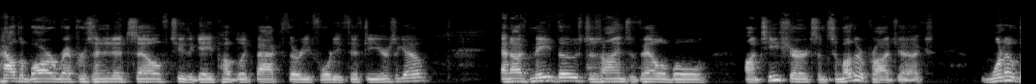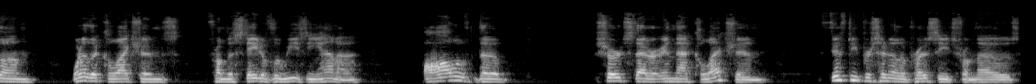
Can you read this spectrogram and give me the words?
how the bar represented itself to the gay public back 30, 40, 50 years ago. And I've made those designs available on t shirts and some other projects. One of them, one of the collections from the state of Louisiana, all of the shirts that are in that collection, 50% of the proceeds from those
